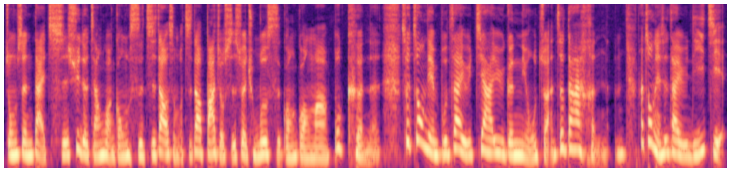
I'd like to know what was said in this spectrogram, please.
中生代持续的掌管公司，直到什么，直到八九十岁全部都死光光吗？不可能。所以重点不在于驾驭跟扭转，这大概很难。那重点是在于理解。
